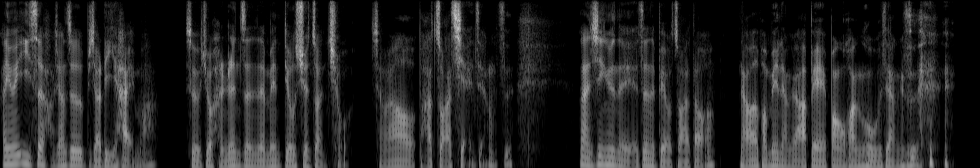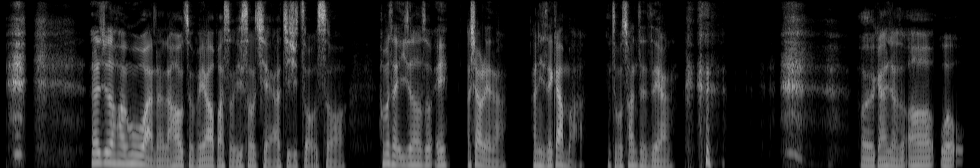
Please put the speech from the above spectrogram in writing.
啊，因为异色好像就是比较厉害嘛，所以我就很认真在那边丢旋转球，想要把它抓起来这样子。那很幸运的也真的被我抓到，然后旁边两个阿伯帮我欢呼这样子。那就在欢呼完了，然后准备要把手机收起来要继续走的时候，他们才意识到说：“哎，阿笑脸啊，啊你在干嘛？你怎么穿成这样？” 我就跟他讲说：“哦，我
